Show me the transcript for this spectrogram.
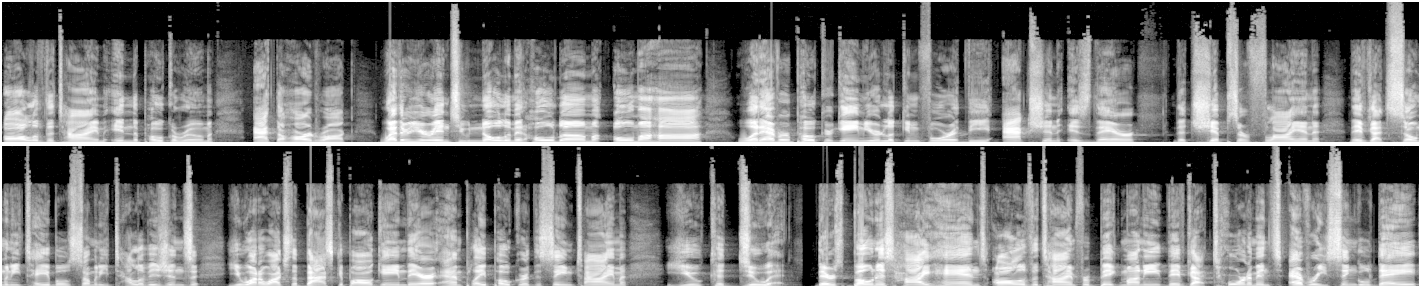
all of the time in the poker room at the Hard Rock. Whether you're into No Limit Hold'em, Omaha, whatever poker game you're looking for, the action is there. The chips are flying. They've got so many tables, so many televisions. You want to watch the basketball game there and play poker at the same time? You could do it. There's bonus high hands all of the time for big money. They've got tournaments every single day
